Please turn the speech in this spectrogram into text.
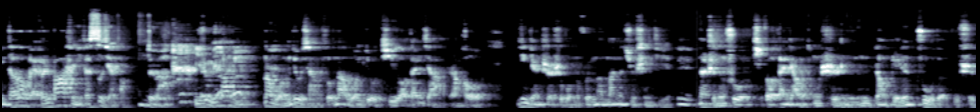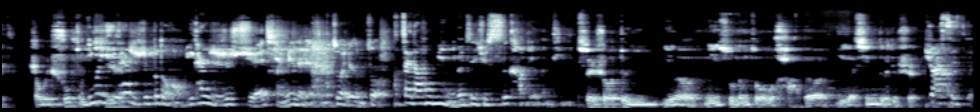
你达到百分之八十，你才四间房，对吧？你是没法比。那我们就想说，那我们就提高单价，然后硬件设施我们会慢慢的去升级。嗯，那只能说提高单价的同时，你能让别人住的就是稍微舒服一些。因为一开始是不懂，一开始只是学前面的人怎么做你就怎么做，再到后面你会自己去思考这个问题。所以说，对于一个民宿能做不好的一个心得就是抓细节，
